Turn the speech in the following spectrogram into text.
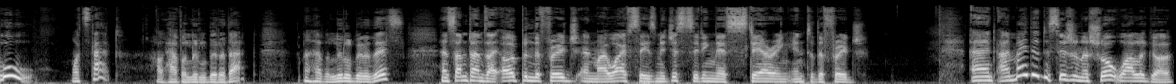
ooh, what's that? I'll have a little bit of that. And I have a little bit of this. And sometimes I open the fridge and my wife sees me just sitting there staring into the fridge. And I made the decision a short while ago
